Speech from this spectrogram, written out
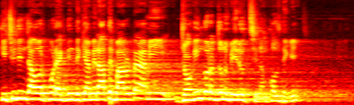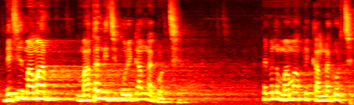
কিছুদিন যাওয়ার পর একদিন থেকে আমি রাতে বারোটায় আমি জগিং করার জন্য বেরোচ্ছিলাম হল থেকে। দেখছি মামা মাথার নিচে করে কান্না করছে। তাই বললাম, মামা, আপনি কান্না করছেন?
